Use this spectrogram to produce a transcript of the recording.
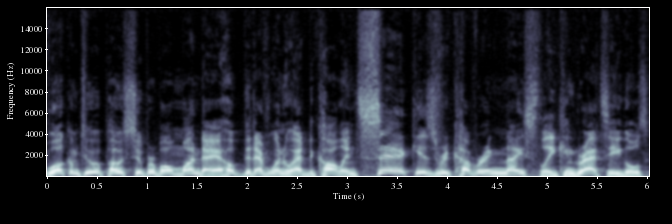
Welcome to a post Super Bowl Monday. I hope that everyone who had to call in sick is recovering nicely. Congrats, Eagles.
